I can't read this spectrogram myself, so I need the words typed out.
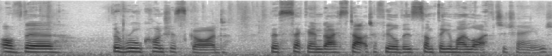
of the the rule conscious God the second I start to feel there's something in my life to change?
